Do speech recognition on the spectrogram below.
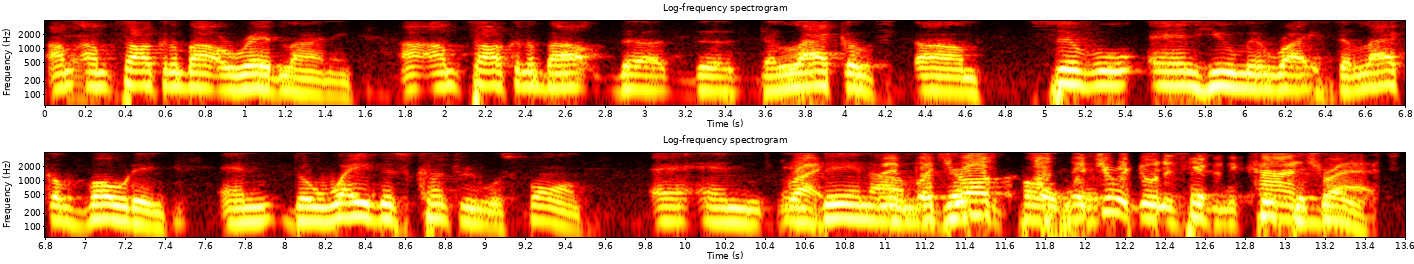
I'm I'm talking about redlining. I'm talking about the the the lack of um, civil and human rights, the lack of voting, and the way this country was formed. And, and, and right. then, um, but you're also so what you were doing is giving the contrast.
